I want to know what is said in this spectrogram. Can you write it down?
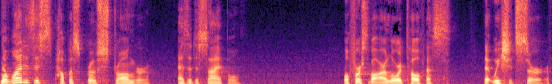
Now, why does this help us grow stronger as a disciple? Well, first of all, our Lord told us that we should serve.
